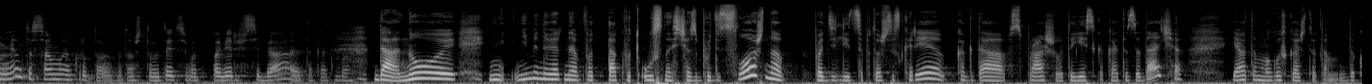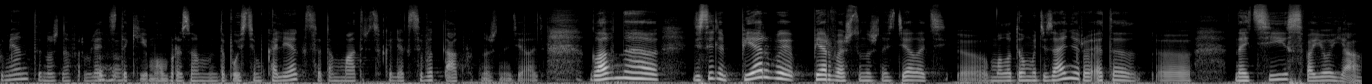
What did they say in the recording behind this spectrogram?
момент это самое крутое, потому что вот эти вот поверь в себя, это как бы... Да, но ними, наверное, вот так вот устно сейчас будет сложно, поделиться, потому что скорее, когда спрашивают, а есть какая-то задача, я там могу сказать, что там документы нужно оформлять uh-huh. таким образом, допустим, коллекцию, там матрицу коллекции, вот так вот нужно делать. Главное, действительно, первое, первое, что нужно сделать э, молодому дизайнеру, это э, найти свое я,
